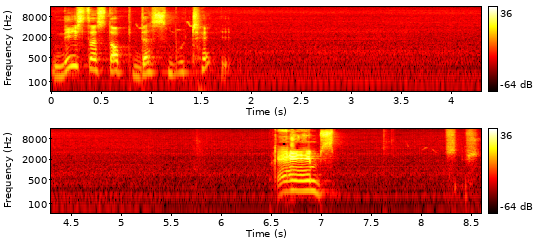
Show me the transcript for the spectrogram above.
Nächster Stopp, das Motel. Rems! Ich, ich,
